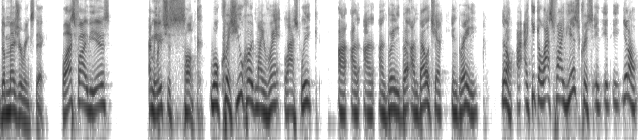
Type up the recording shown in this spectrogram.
The measuring stick. The last five years, I mean, it's just sunk. Well, Chris, you heard my rant last week uh, on on on Brady on Belichick and Brady. You know, I, I think the last five years, Chris, it, it, it you know,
